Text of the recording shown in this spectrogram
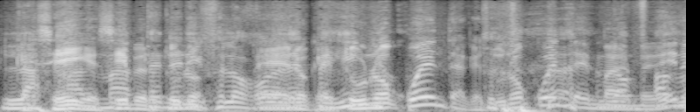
Que sí, que sí, Palmas, pero tú no, pero que tú no cuentas, que tú no cuentas, Medina,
